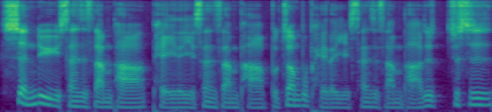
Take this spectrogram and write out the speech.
胜率三十三趴，赔的也三十三趴，不赚不赔的也三十三趴，就就是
